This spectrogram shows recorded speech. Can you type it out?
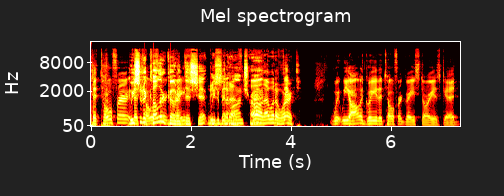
the Topher. We should have color coded this shit. We We'd have been on track. Oh, that would have worked. we, we all agree the Topher Grace story is good,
